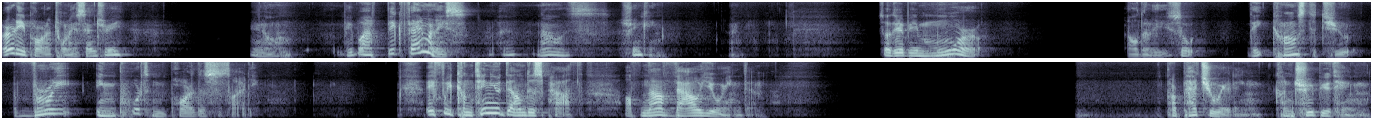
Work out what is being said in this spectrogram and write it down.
early part of 20th century, you know, people have big families. Right? Now it's shrinking. Right? So there'll be more elderly. So they constitute a very important part of the society. If we continue down this path of not valuing them, perpetuating, contributing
